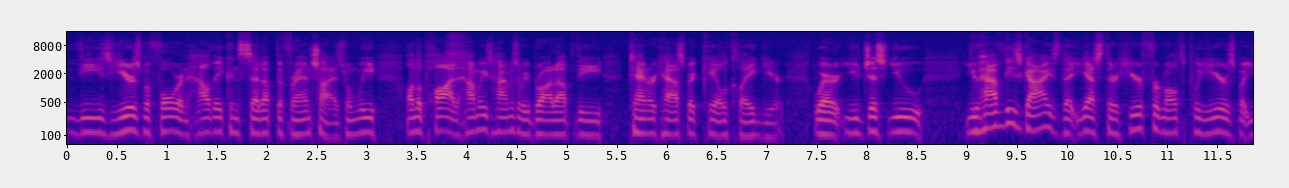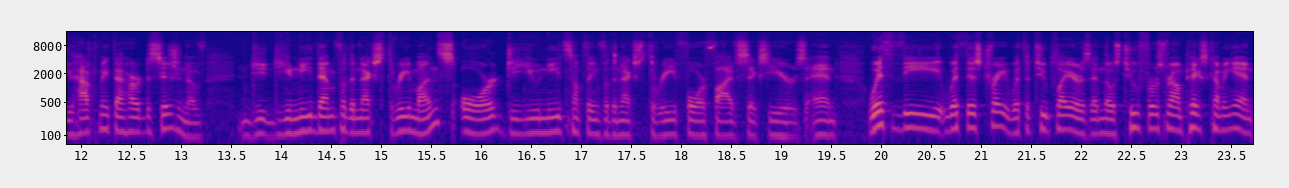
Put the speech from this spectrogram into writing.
these years before and how they can set up the franchise. When we on the pod, how many times have we brought up the Tanner Kaspick, Kale Clague, where you just you you have these guys that yes they're here for multiple years but you have to make that hard decision of do, do you need them for the next three months or do you need something for the next three four five six years? And with the with this trade with the two players and those two first round picks coming in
